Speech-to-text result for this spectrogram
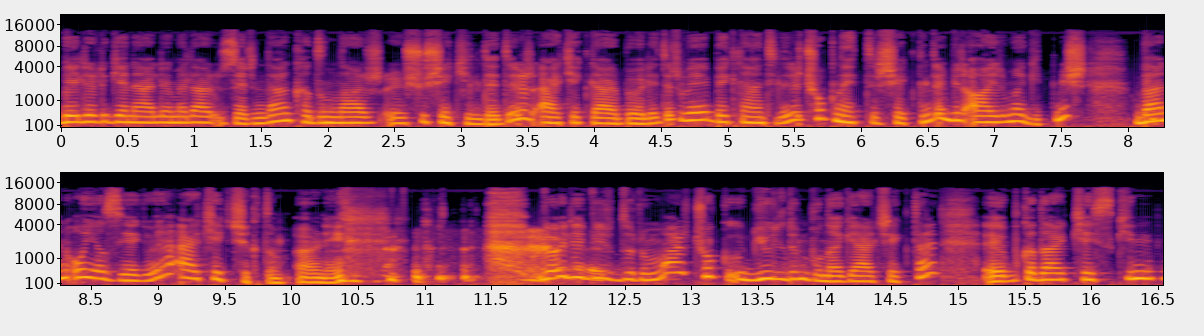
belirli genellemeler üzerinden kadınlar e, şu şekildedir, erkekler böyledir ve beklentileri çok nettir şeklinde bir ayrıma gitmiş. Ben o yazıya göre erkek çıktım örneğin. Böyle bir durum var. Çok güldüm buna gerçekten. E, bu kadar keskin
